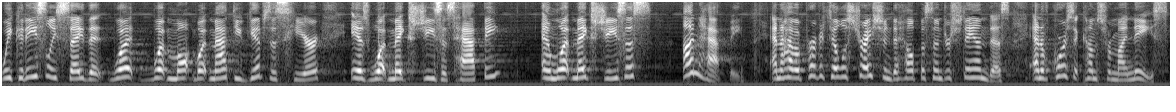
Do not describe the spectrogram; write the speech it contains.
we could easily say that what, what, what Matthew gives us here is what makes Jesus happy and what makes Jesus unhappy. And I have a perfect illustration to help us understand this. And of course, it comes from my niece,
